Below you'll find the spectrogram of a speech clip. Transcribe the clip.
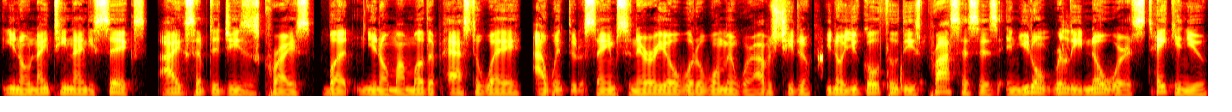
you know, 1996, I accepted Jesus Christ, but, you know, my mother passed away. I went through the same scenario with a woman where I was cheated. You know, you go through these processes and you don't really know where it's taking you.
